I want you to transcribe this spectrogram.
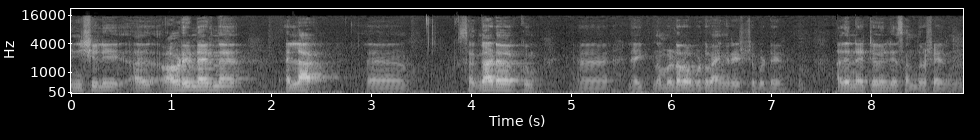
ഇനിഷ്യലി അവിടെ ഉണ്ടായിരുന്ന എല്ലാ സംഘാടകർക്കും ലൈക്ക് നമ്മളുടെ റോബോട്ട് ഭയങ്കര ഇഷ്ടപ്പെട്ടായിരുന്നു അതിന്റെ ഏറ്റവും വലിയ സന്തോഷമായിരുന്നു.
